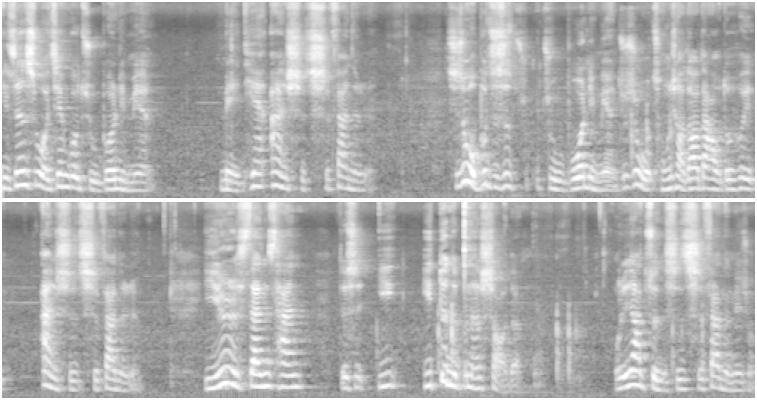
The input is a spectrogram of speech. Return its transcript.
你真是我见过主播里面每天按时吃饭的人。其实我不只是主主播里面，就是我从小到大我都会按时吃饭的人，一日三餐就是一一顿都不能少的，我一定要准时吃饭的那种。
